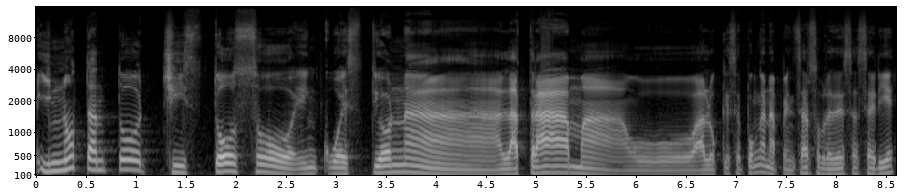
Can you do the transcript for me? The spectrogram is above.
y no tanto chistoso en cuestión a la trama o a lo que se pongan a pensar sobre esa serie,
